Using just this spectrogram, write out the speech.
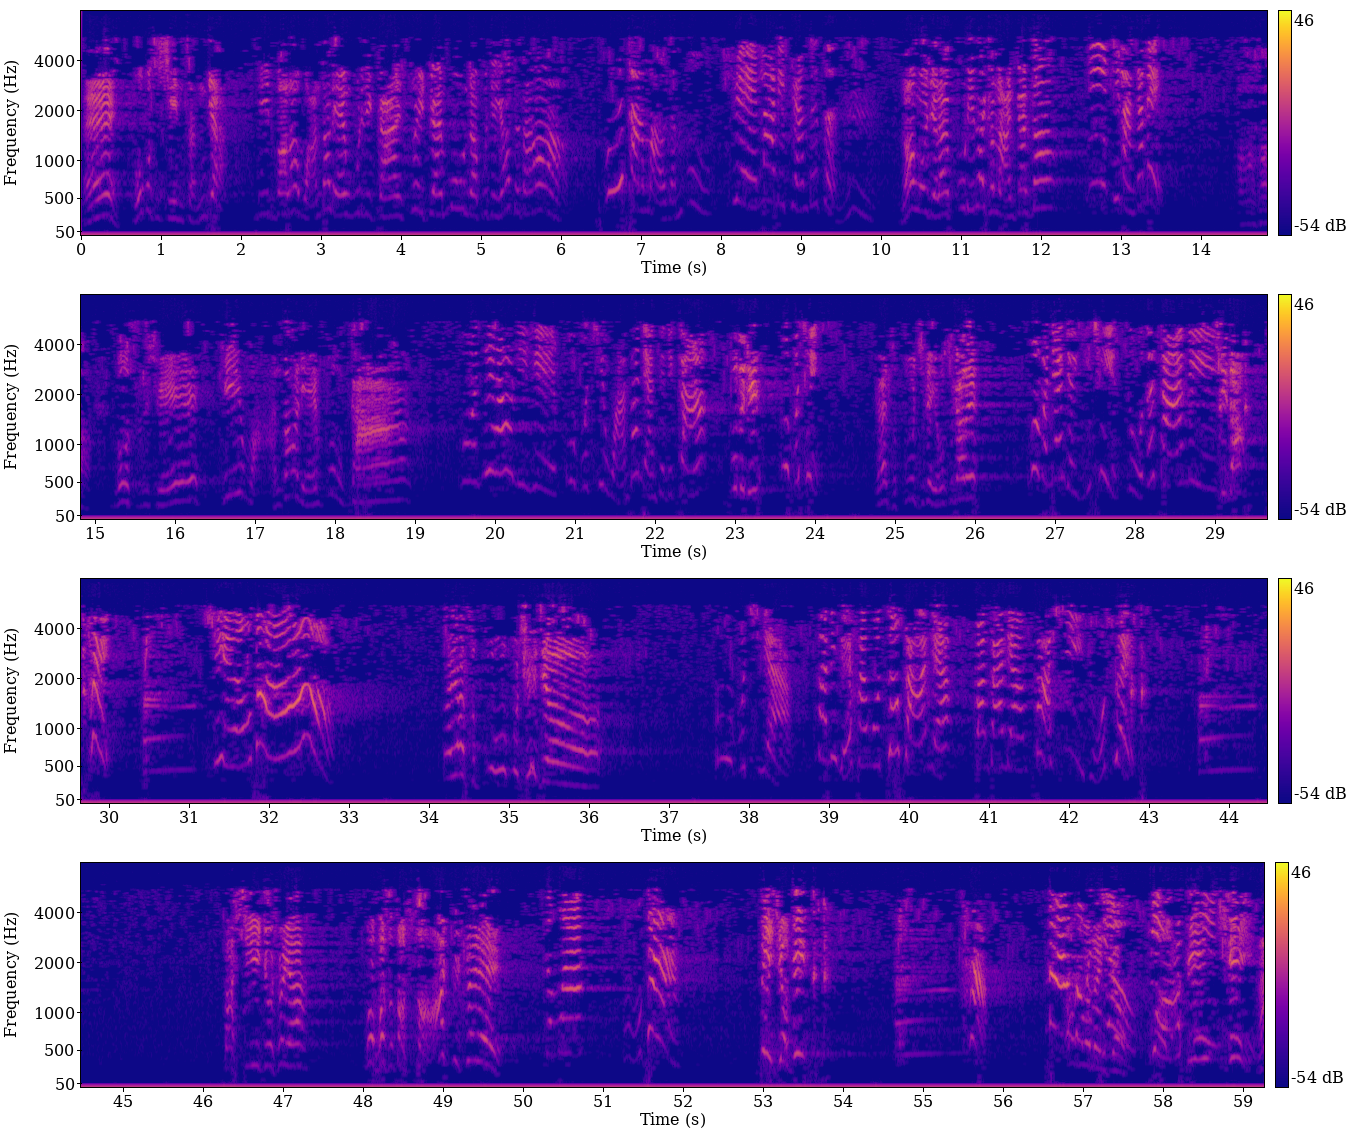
哎，这不是姓郑的，你把那王大娘屋里的泔水装满了，不就要得到？不干毛人补，水哪里装得正？那我就来补你那个栏杆上。你的栏杆嘞？啊哈，我是学替王大娘补缸，我了你也补不起王大娘家的缸，补得起。补不起，要是补起的又是干的，我们俩就一起住在山里。记得。嘿，修道，那要是补不起就，补不起啊？那你得喊我走干娘，帮干粮打洗脚水。打洗脚水呀？我怕是打杀猪水嘞。怎么啊？不干？比就比，好，那我们就就划比起来。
